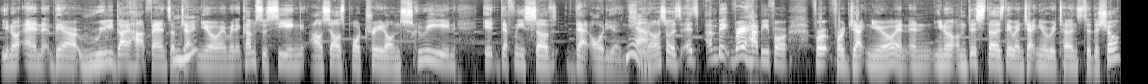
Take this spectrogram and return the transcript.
You know, and they are really die-hard fans of Mm-hmm. Jack Neo. And when it comes to seeing ourselves portrayed on screen, it definitely serves that audience. Yeah. You know, so it's, it's I'm big, very happy for for for Jack Neo. And and you know, on this Thursday when Jack Neo returns to the show,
